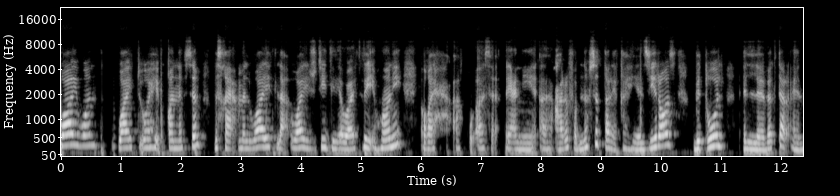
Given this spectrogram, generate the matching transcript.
y1 y2 راح يبقى نفسهم بس راح أعمل y لا y جديد اللي هو y3 هوني وراح يعني أعرفها بنفس الطريقة. هي zeros بطول الفيكتور n.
